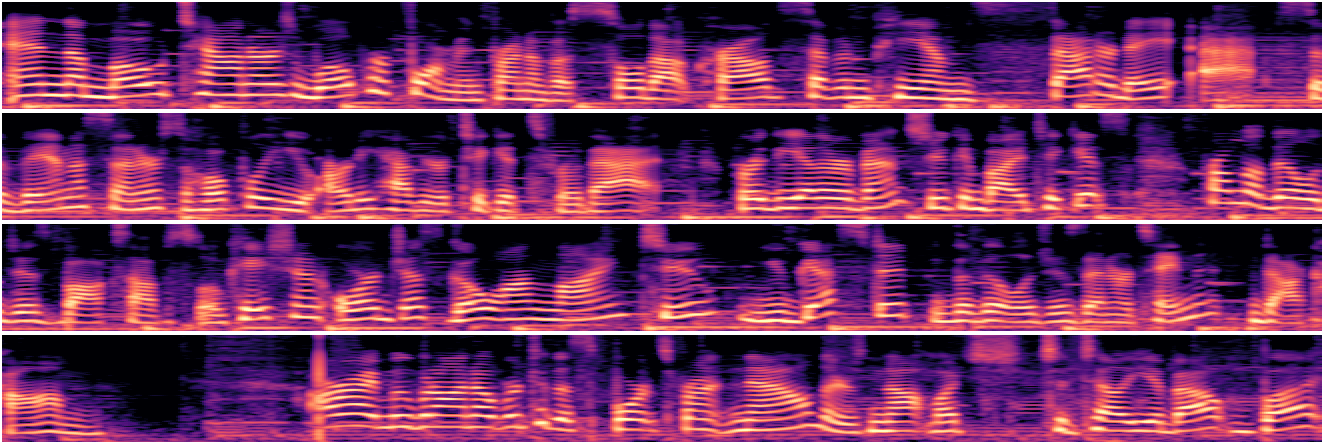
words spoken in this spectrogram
And the Motowners will perform in front of a sold out crowd 7 p.m. Saturday at Savannah Center, so hopefully you already have your tickets for that. For the other events, you can buy tickets from the Village's box office location or just go online to, you guessed it, thevillagesentertainment.com. All right, moving on over to the sports front now. There's not much to tell you about, but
